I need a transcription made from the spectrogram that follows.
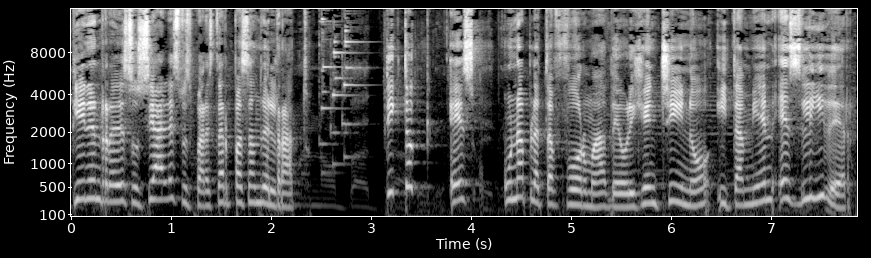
tienen redes sociales pues para estar pasando el rato. TikTok es una plataforma de origen chino y también es líder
